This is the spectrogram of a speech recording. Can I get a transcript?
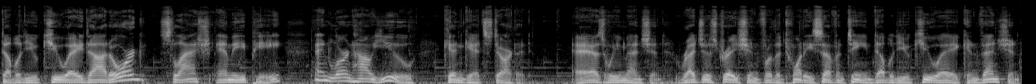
WQA.org slash MEP and learn how you can get started. As we mentioned, registration for the 2017 WQA Convention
